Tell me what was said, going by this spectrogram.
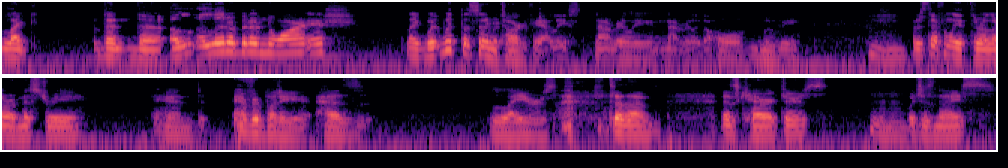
like the the a, a little bit of noir ish, like with with the cinematography at least. Not really, not really the whole movie, but it's definitely a thriller, a mystery, and everybody has layers to them as characters, hmm which is nice.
